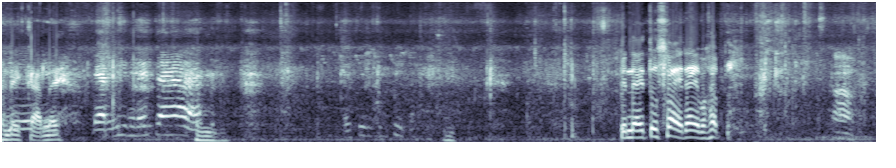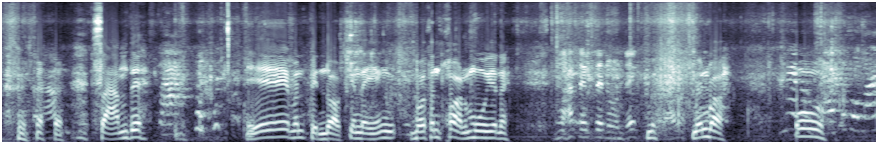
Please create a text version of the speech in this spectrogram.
บรรยากาศเลยแบนลินเลยจ้าเป็นไงตัวสร้อยได้ปะครับอ้าวสามเด้อเอ๊ะมันเป็นดอกยังไงยังบอทันพ่อละมูอยู่ไหนมาเต็มแต่โดนเด็กแม่นบ่โอ้ เขาบ่มา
